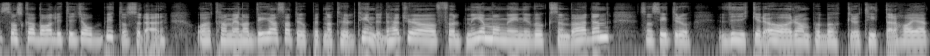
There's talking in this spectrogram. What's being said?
som ska vara lite jobbigt och sådär. Och att han menar att det har satt upp ett naturligt hinder. Det här tror jag har följt med många in i vuxenvärlden som sitter och viker öron på böcker och tittar. Har jag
